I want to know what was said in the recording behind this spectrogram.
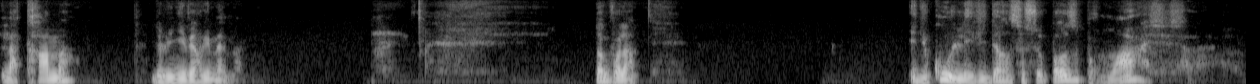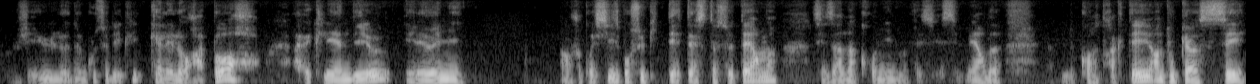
la trame de l'univers lui-même. Donc voilà. Et du coup, l'évidence se pose pour moi, j'ai eu d'un coup ce déclic, quel est le rapport avec les NDE et les EMI Alors je précise, pour ceux qui détestent ce terme, ces anacronymes, ces, merdes de contracter, en tout cas, c'est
